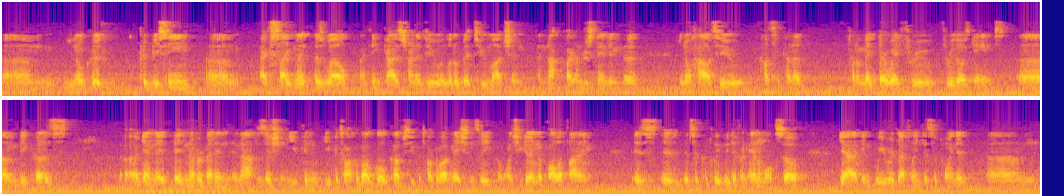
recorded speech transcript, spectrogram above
um, you know, could could be seen. Um, excitement as well. I think guys trying to do a little bit too much and, and not quite understanding the, you know, how to how to kind of kind of make their way through through those games um, because uh, again they they've never been in, in that position. You can you can talk about Gold Cups, you can talk about Nations League, but once you get into qualifying, is, is it's a completely different animal. So yeah, I think we were definitely disappointed. Um,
